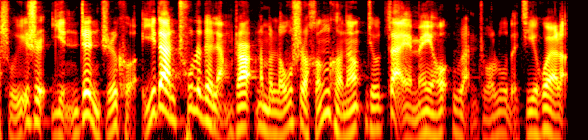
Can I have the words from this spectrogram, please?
属于是饮鸩止渴。一旦出了这两招，那么楼市很可能就再也没有软着陆的机会了。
